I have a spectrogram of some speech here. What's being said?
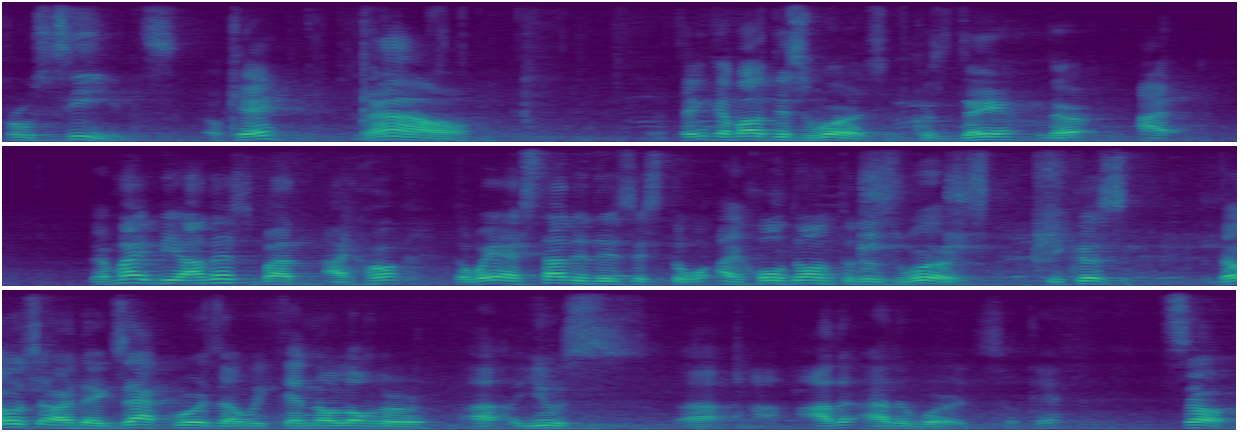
Proceeds. Okay? Now, think about these words because they, there, I, there might be others, but I hope the way I study this is to I hold on to those words because those are the exact words that we can no longer uh, use uh, other other words. Okay, so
